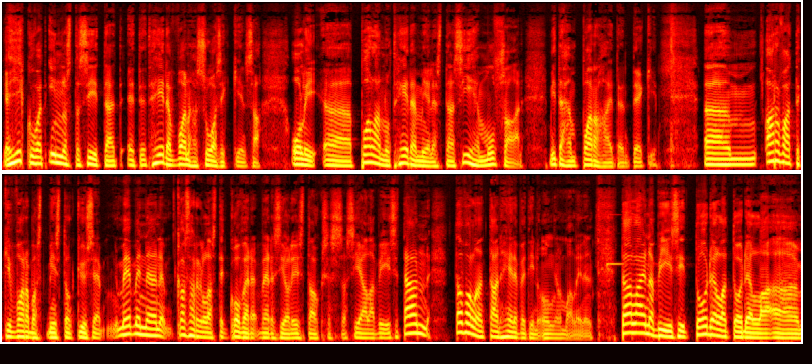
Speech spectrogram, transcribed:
Ja hihkuivat innosta siitä, että, että, että heidän vanha suosikkinsa oli äh, palannut heidän mielestään siihen musaan, mitä hän parhaiten teki. Ähm, arvaattekin varmasti, mistä on kyse. Me mennään kasarilasten cover-versiolistauksessa siellä viisi. Tämä on, tavallaan tämä on helvetin ongelmallinen. Tämä lainabiisi todella, todella ähm,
